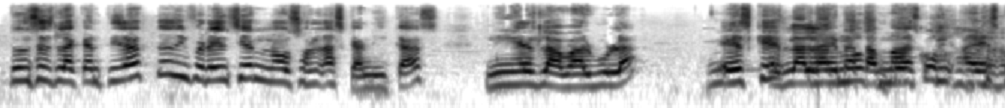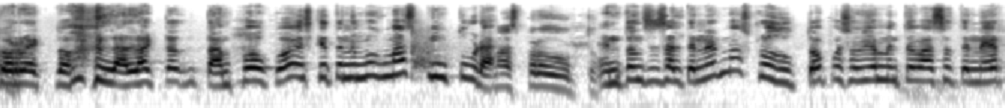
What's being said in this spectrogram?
Entonces, la cantidad de diferencia no son las canicas, ni es la válvula, es que la lacta más es correcto, la lacta tampoco, es que tenemos más pintura. Más producto. Entonces, al tener más producto, pues obviamente vas a tener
